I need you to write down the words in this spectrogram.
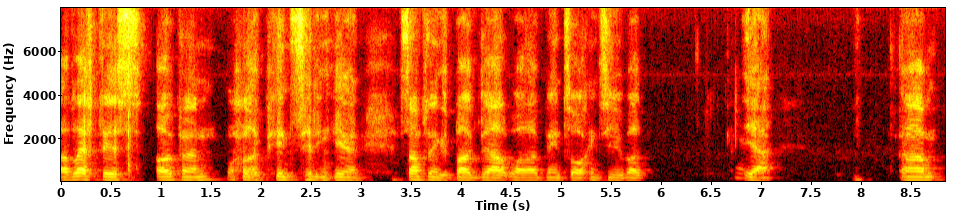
I've left this open while I've been sitting here and something's bugged out while I've been talking to you, but yeah. Um,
